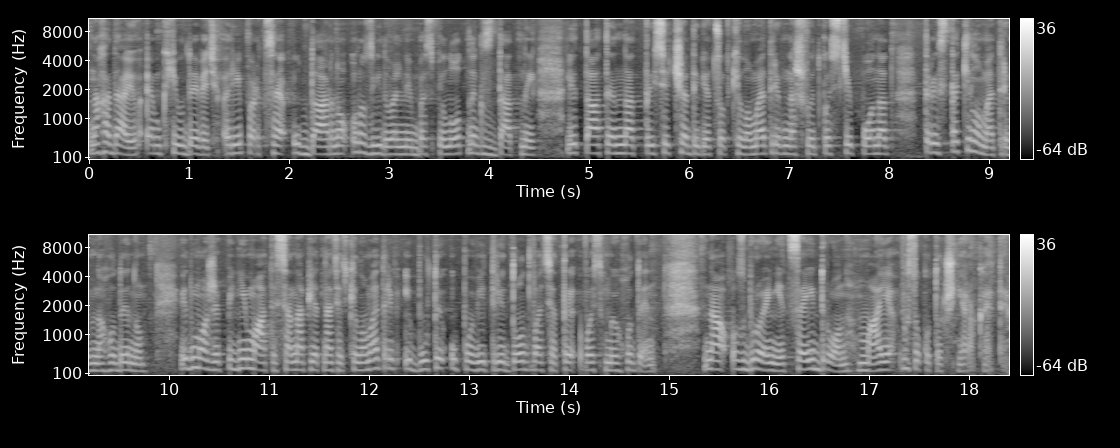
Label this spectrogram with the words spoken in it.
Нагадаю, МК-9 Ріпер це ударно-розвідувальний безпілотник, здатний літати на 1900 кілометрів на швидкості понад 300 кілометрів на годину. Він може підніматися на 15 кілометрів і бути у повітрі до 28 годин. На озброєнні цей дрон має високоточні ракети.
